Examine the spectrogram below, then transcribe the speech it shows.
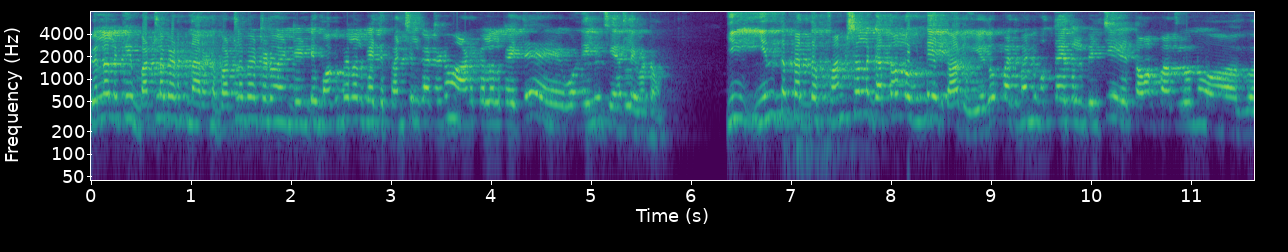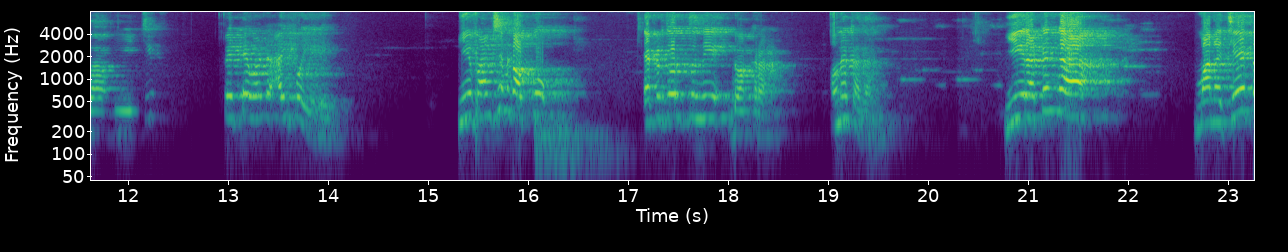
పిల్లలకి బట్టలు పెడుతున్నారండి బట్టలు పెట్టడం ఏంటంటే మగ పిల్లలకైతే పంచెలు కట్టడం ఆడపిల్లలకైతే ఓణీలు చీరలు ఇవ్వడం ఈ ఇంత పెద్ద ఫంక్షన్లు గతంలో ఉండేది కాదు. ఏదో పది మంది ముత్తాయితలు పిలిచి తమలపాకులను ఇచ్చి పెట్టేవాళ్ళు అయిపోయేది. ఈ ఫంక్షన్కి అప్పు ఎక్కడ దొరుకుతుంది? డోక్రా. అవునా కదా? ఈ రకంగా మన చేత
